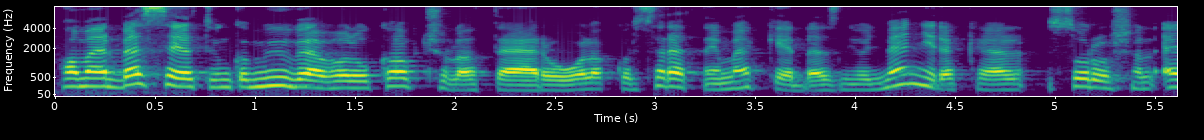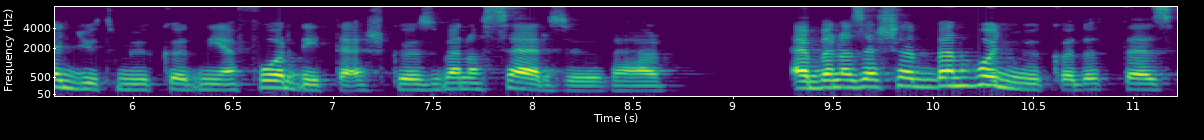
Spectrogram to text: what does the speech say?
Ha már beszéltünk a művel való kapcsolatáról, akkor szeretném megkérdezni, hogy mennyire kell szorosan együttműködnie fordítás közben a szerzővel. Ebben az esetben hogy működött ez?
